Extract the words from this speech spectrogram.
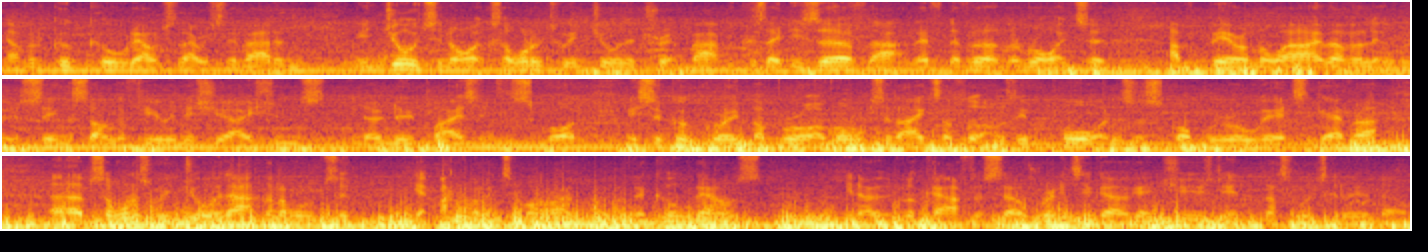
have a good cool down to that which they've had and enjoy tonight because I want them to enjoy the trip back because they deserve that. They've, they've earned the right to have a beer on the way home, have a little bit of sing song, a few initiations, you know, new players into the squad. It's a good group. I brought them all today because I thought that was important as a squad. We were all here together. Um, so I want them to enjoy that. Then I want them to get back on it tomorrow, have their cool downs, you know, look after themselves, ready to go again Tuesday, and that's what it's going to be about.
